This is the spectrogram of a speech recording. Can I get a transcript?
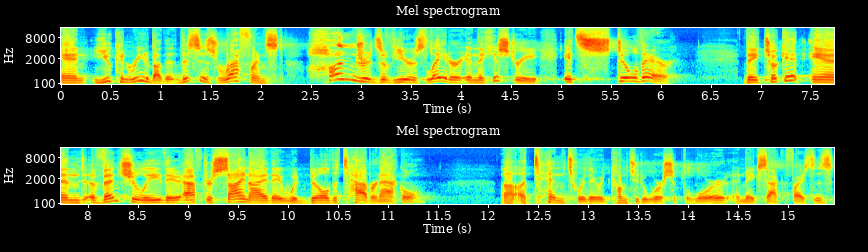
And you can read about that. This is referenced hundreds of years later in the history. It's still there. They took it and eventually, they, after Sinai, they would build a tabernacle uh, a tent where they would come to to worship the Lord and make sacrifices.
